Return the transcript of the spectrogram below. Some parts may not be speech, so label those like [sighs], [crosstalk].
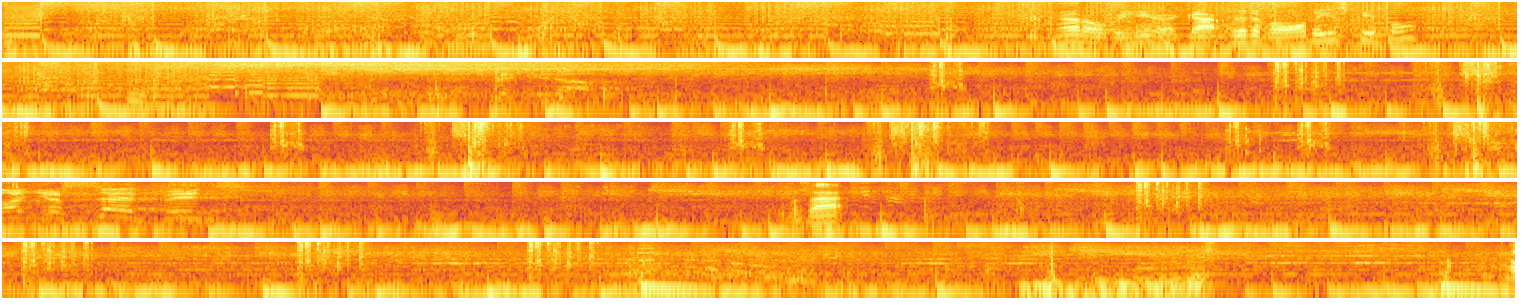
Not over here. I got rid of all these people?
